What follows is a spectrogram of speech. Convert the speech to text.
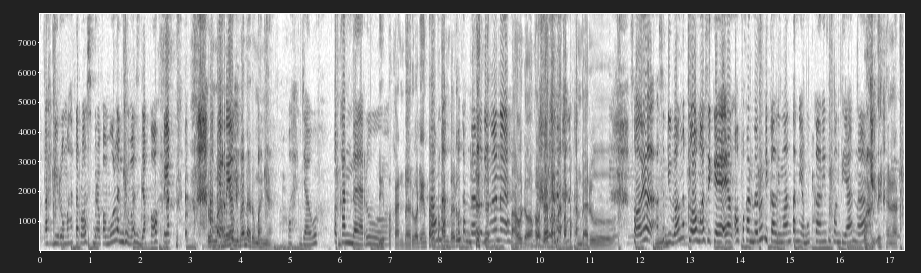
betah di rumah terus berapa bulan coba sejak covid. Rumahnya di mana rumahnya? Wah jauh, Pekanbaru. Di Pekanbaru. Ada yang tahu Pekanbaru? Pekanbaru di mana? Tahu dong. Kalau saya pernah ke Pekanbaru. Soalnya Hmm. sedih banget loh masih kayak yang oh Pekanbaru di Kalimantan ya bukan itu Pontianak. Pontianak.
